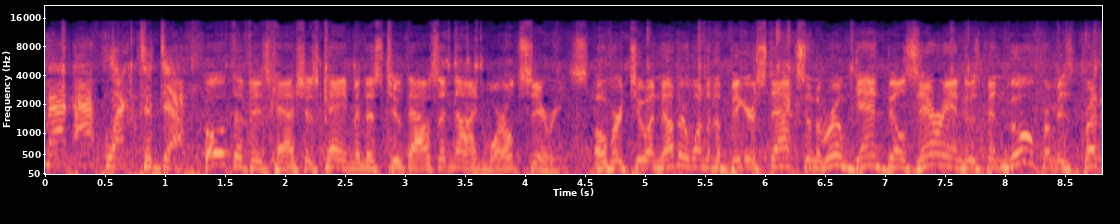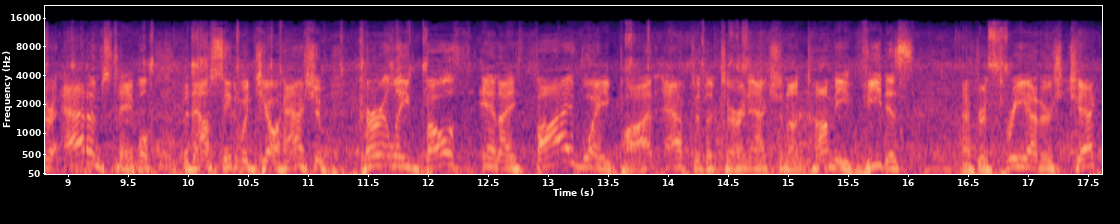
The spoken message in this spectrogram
Matt Affleck to death. Both of his cashes came in this 2009 World Series. Over to another one of the bigger stacks in the room, Dan Bilzerian, who's been moved from his brother Adam's table, but now seated with Joe Hachem. Currently both in a five-way pot after the turn. Action on Tommy Vitas. After three others checked,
